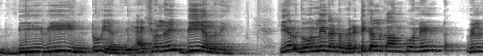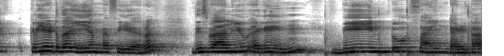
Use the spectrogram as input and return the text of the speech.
BV into LV. Actually BLV. Here only that vertical component will create the EMF here. This value again B into sine delta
